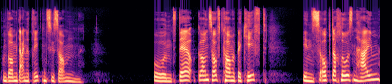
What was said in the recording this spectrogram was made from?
und war mit einer dritten zusammen. Und der ganz oft kam er bekifft ins Obdachlosenheim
